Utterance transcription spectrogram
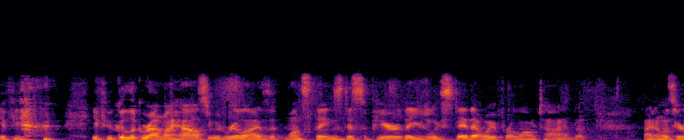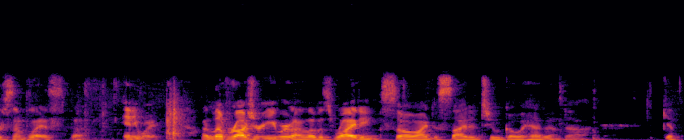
if you if you could look around my house, you would realize that once things disappear, they usually stay that way for a long time. But I know it's here someplace. But anyway, I love Roger Ebert. I love his writing, so I decided to go ahead and uh, get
